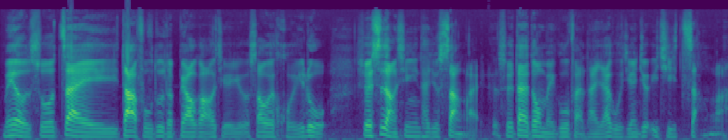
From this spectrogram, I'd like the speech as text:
没有说再大幅度的飙高，而且有稍微回落，所以市场信心它就上来了，所以带动美股反弹，亚股今天就一起涨嘛。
